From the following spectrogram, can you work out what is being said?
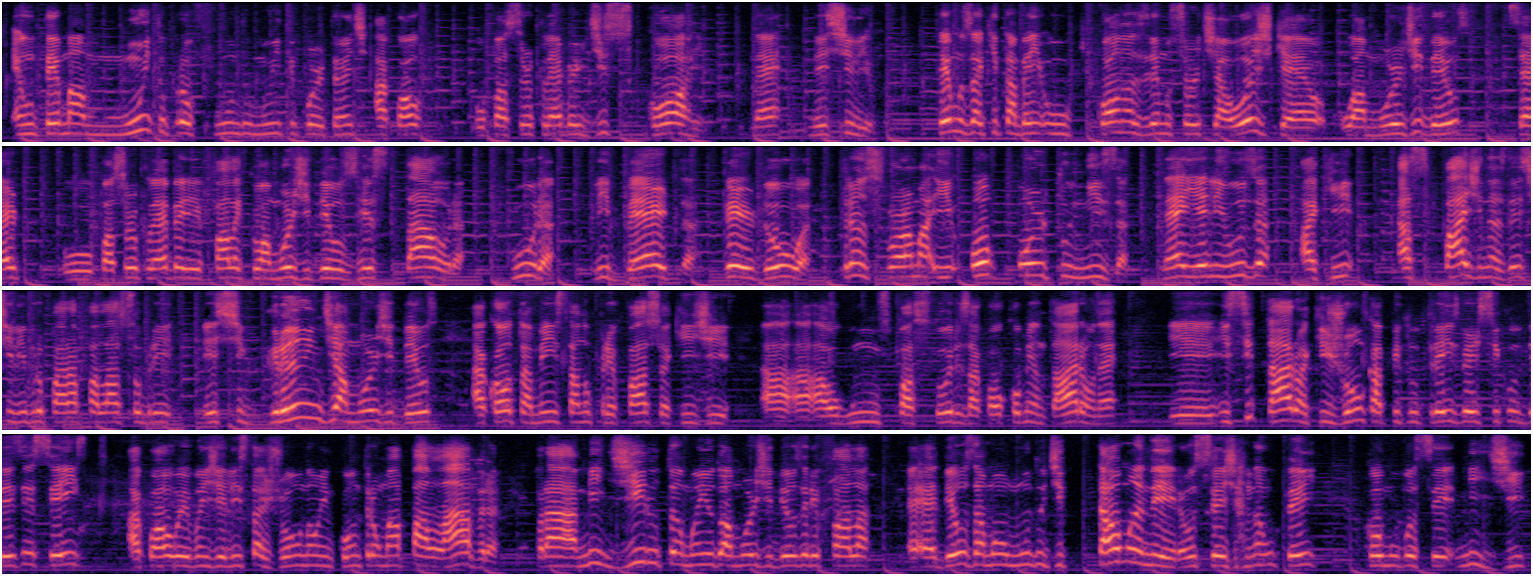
É um tema muito profundo, muito importante, a qual o pastor Kleber discorre né, neste livro. Temos aqui também o qual nós iremos sortear hoje, que é o amor de Deus, certo? O pastor Kleber ele fala que o amor de Deus restaura, cura, liberta, perdoa, transforma e oportuniza, né? E ele usa aqui as páginas deste livro para falar sobre este grande amor de Deus, a qual também está no prefácio aqui de a, a, alguns pastores a qual comentaram, né? E, e citaram aqui João capítulo 3, versículo 16, a qual o evangelista João não encontra uma palavra para medir o tamanho do amor de Deus. Ele fala: é, é, Deus amou o mundo de tal maneira, ou seja, não tem como você medir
